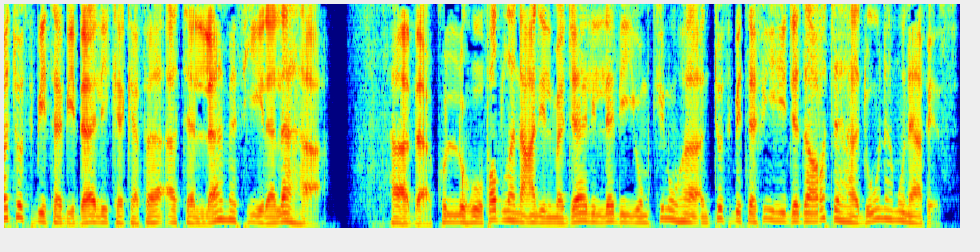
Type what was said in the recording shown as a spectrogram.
فتثبت بذلك كفاءة لا مثيل لها. هذا كله فضلا عن المجال الذي يمكنها أن تثبت فيه جدارتها دون منافس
